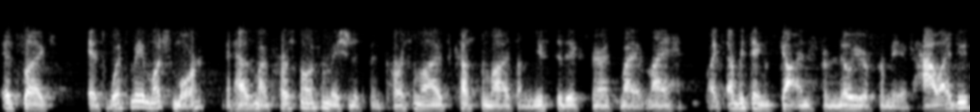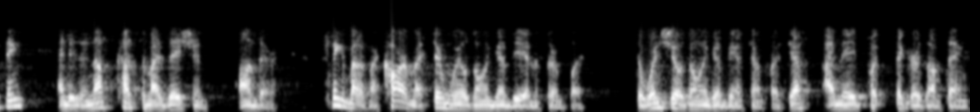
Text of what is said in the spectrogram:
it's like it's with me much more. It has my personal information. It's been personalized, customized. I'm used to the experience. My my like everything's gotten familiar for me of how I do things, and there's enough customization on there. Think about it. My car, my steering wheel is only going to be in a certain place. The windshield is only going to be in a certain place. Yes, I may put stickers on things,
